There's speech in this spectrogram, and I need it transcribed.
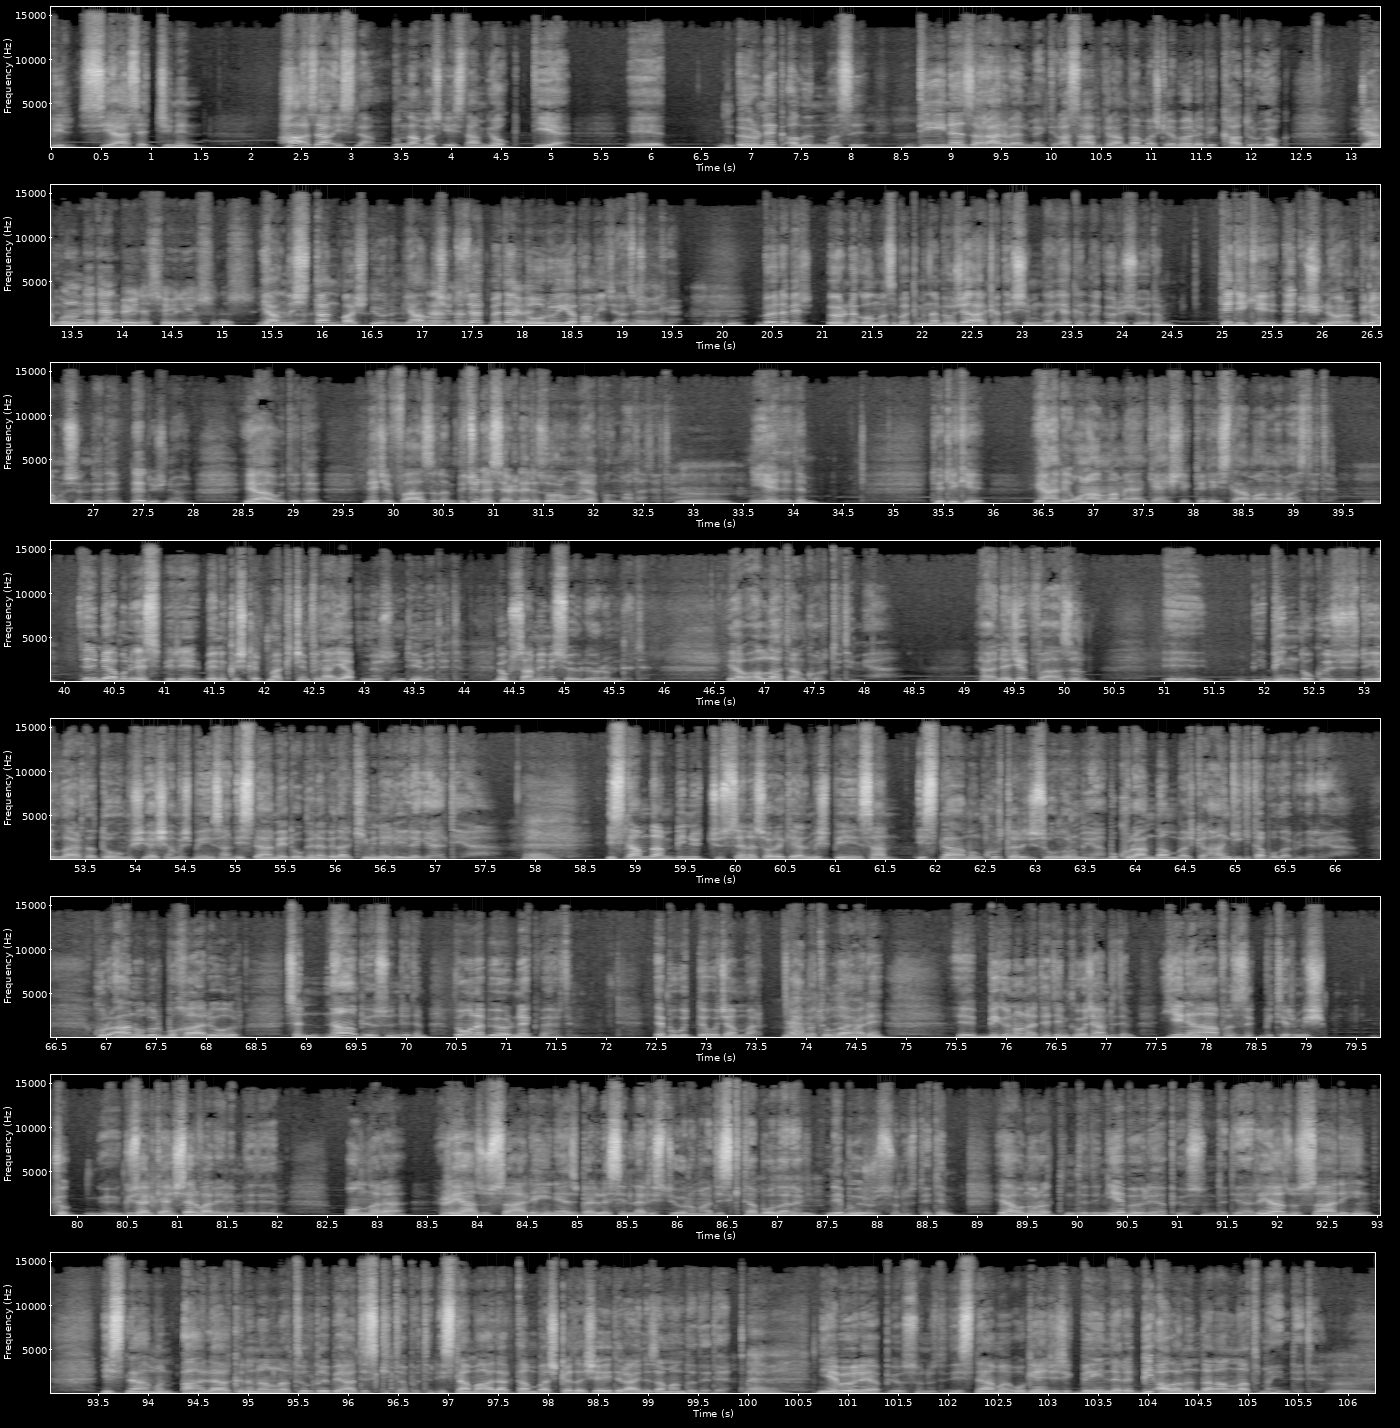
bir siyasetçinin haza İslam, bundan başka İslam yok diye e, örnek alınması dine zarar vermektir. Ashab-ı kiramdan başka böyle bir kadro yok. Şöyle, yani bunu neden böyle söylüyorsunuz? Yani, yanlıştan başlıyorum. Yanlışı ha, düzeltmeden evet. doğruyu yapamayacağız çünkü. Evet. Hı hı. Böyle bir örnek olması bakımından bir hoca arkadaşımla yakında görüşüyordum. Dedi ki ne düşünüyorum biliyor musun dedi. Ne düşünüyorsun? Yahu dedi Necip Fazıl'ın bütün eserleri zorunlu yapılmalı dedi. Hmm. Niye dedim? Dedi ki yani onu anlamayan gençlik dedi İslam'ı anlamaz dedi. Dedim ya bunu espri beni kışkırtmak için falan yapmıyorsun değil mi dedim. Yok samimi söylüyorum dedi. Ya Allah'tan kork dedim ya. Ya Necip Fazıl e, 1900'lü yıllarda doğmuş yaşamış bir insan. İslamiyet o güne kadar kimin eliyle geldi ya? Evet. İslam'dan 1300 sene sonra gelmiş bir insan İslam'ın kurtarıcısı olur mu ya? Bu Kur'an'dan başka hangi kitap olabilir ya? Kur'an olur, Bukhari olur. Sen ne yapıyorsun dedim ve ona bir örnek verdim. Ebu Hudde hocam var rahmetullahi evet. aleyh. Ee, bir gün ona dedim ki hocam dedim yeni hafızlık bitirmiş çok e, güzel gençler var elimde dedim. Onlara Riyazu Salihini ezberlesinler istiyorum hadis kitabı olarak. Ne buyurursunuz dedim. Ya Nurattin dedi niye böyle yapıyorsun dedi. Ya Riyazu Salihin İslam'ın ahlakının anlatıldığı bir hadis kitabıdır. İslam ahlaktan başka da şeydir aynı zamanda dedi. Evet. Niye böyle yapıyorsunuz dedi. İslam'ı o gencecik beyinlere bir alanından anlatmayın dedi. Hmm.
